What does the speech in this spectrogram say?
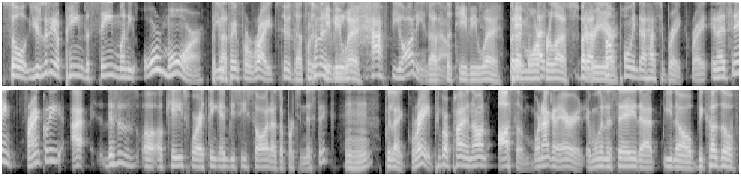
So you're literally paying the same money or more that you pay for rights, dude. That's for the TV way. Half the audience. That's now. the TV way. But pay more at, for less. But at year. some point, that has to break, right? And I think, frankly, I this is a, a case where I think NBC saw it as opportunistic. Mm-hmm. Be like, great, people are piling on, awesome. We're not going to air it, and we're going to say that you know because of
